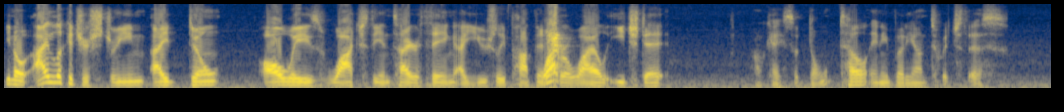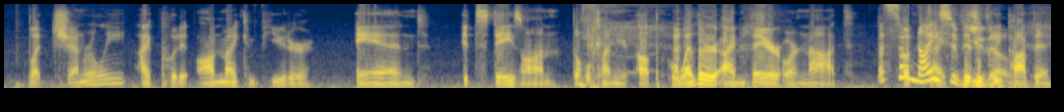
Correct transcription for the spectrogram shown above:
you know, I look at your stream. I don't always watch the entire thing. I usually pop in What? for a while each day. Okay, so don't tell anybody on Twitch this. But generally, I put it on my computer and it stays on the whole time you're up, whether I'm there or not. That's so nice I of you, physically though. pop in.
